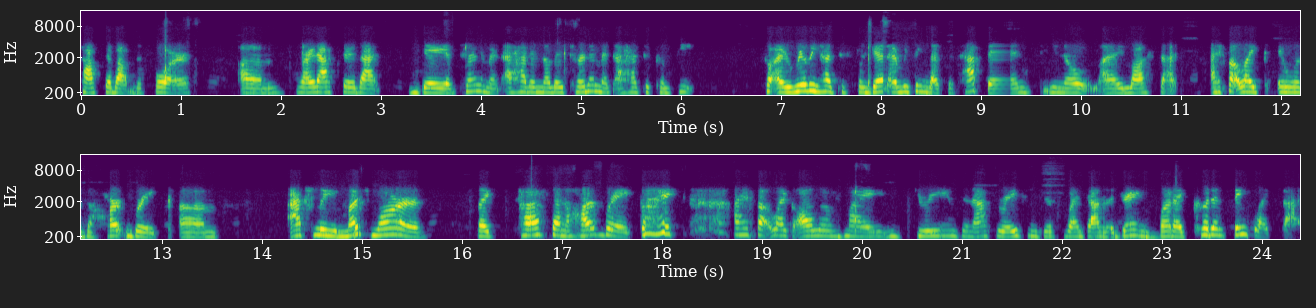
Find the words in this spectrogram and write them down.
talked about before, um, right after that day of tournament, I had another tournament I had to compete. So I really had to forget everything that just happened. You know, I lost that. I felt like it was a heartbreak. Um, actually, much more tough than a heartbreak. Like I felt like all of my dreams and aspirations just went down the drain. But I couldn't think like that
